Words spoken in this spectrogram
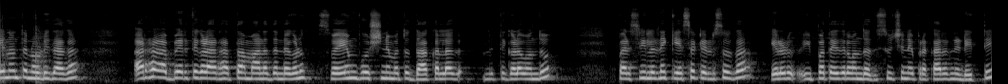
ಏನಂತ ನೋಡಿದಾಗ, ಅರ್ಹ ಅಭ್ಯರ್ಥಿಗಳ ಅರ್ಹತಾ ಮಾನದಂಡಗಳು, ಸ್ವಯಂ ಘೋಷಣೆ ಮತ್ತು ದಾಖಲಾತಿಗಳ ಒಂದು ಪರಿಶೀಲನೆ ಕೆಸೆಟ್ ಎರಡು ಸಾವಿರದ ಎರಡು ಇಪ್ಪತ್ತೈದರ ಒಂದು ಅಧಿಸೂಚನೆ ಪ್ರಕಾರ ನಡೆಯುತ್ತೆ.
